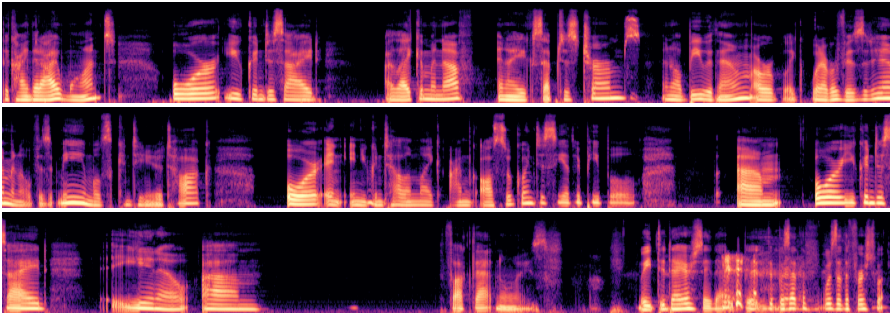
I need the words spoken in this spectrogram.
the kind that i want or you can decide i like him enough and i accept his terms and I'll be with him or like whatever, visit him and he'll visit me and we'll continue to talk. Or and, and you can tell him like I'm also going to see other people. Um or you can decide, you know, um fuck that noise. Wait, did I ever say that? was that the was that the first one?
